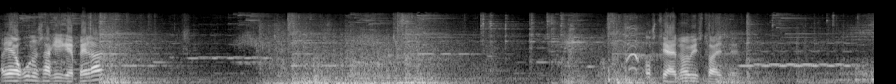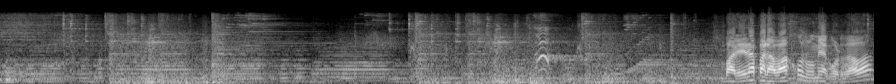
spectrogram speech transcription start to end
Hay algunos aquí que pegan. Hostia, no he visto a ese. Vale, era para abajo, no me acordaba.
